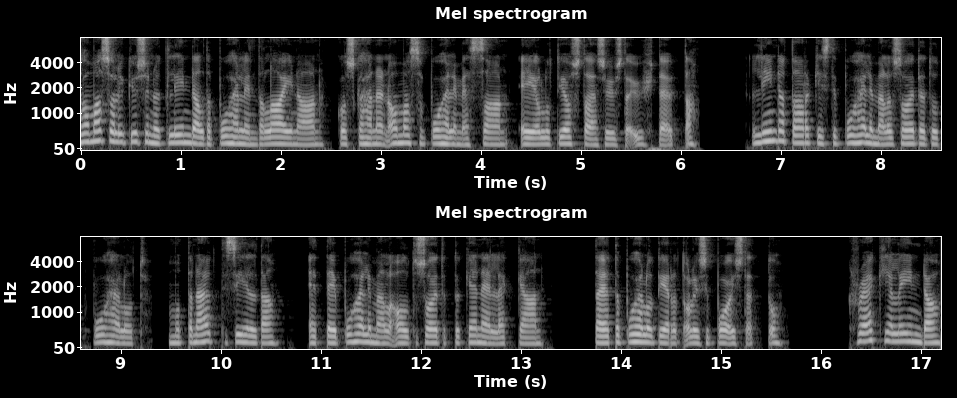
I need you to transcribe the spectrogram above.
Thomas oli kysynyt Lindalta puhelinta lainaan, koska hänen omassa puhelimessaan ei ollut jostain syystä yhteyttä. Linda tarkisti puhelimella soitetut puhelut, mutta näytti siltä, ettei puhelimella oltu soitettu kenellekään tai että puhelutiedot olisi poistettu. Craig ja Linda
